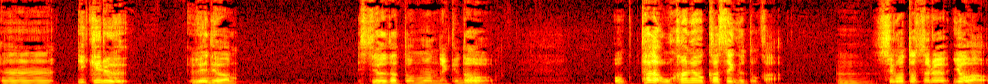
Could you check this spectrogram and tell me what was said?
うーん生きる上では必要だと思うんだけどおただお金を稼ぐとかうん。仕事する要は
